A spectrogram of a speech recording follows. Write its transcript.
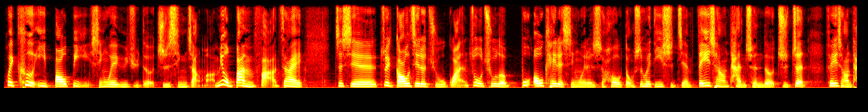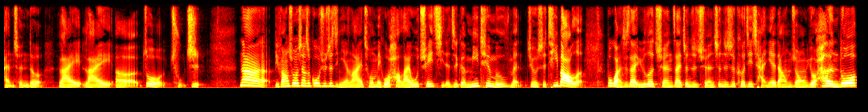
会刻意包庇行为逾矩的执行长嘛，没有办法在这些最高阶的主管做出了不 OK 的行为的时候，董事会第一时间非常坦诚的指正，非常坦诚的来来呃做处置。那比方说，像是过去这几年来，从美国好莱坞吹起的这个 Me Too Movement，就是踢爆了。不管是在娱乐圈、在政治圈，甚至是科技产业当中，有很多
